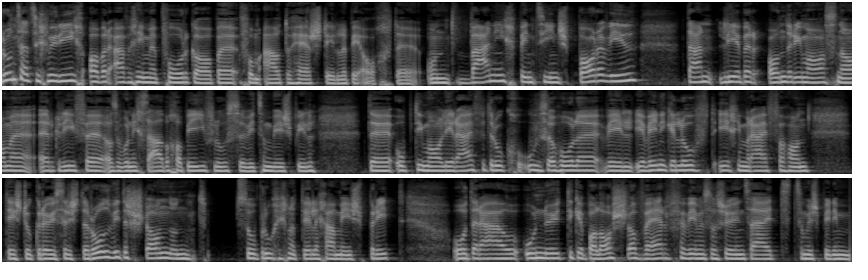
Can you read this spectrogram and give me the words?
Grundsätzlich würde ich aber einfach immer die Vorgaben vom Autohersteller beachten. Und wenn ich Benzin sparen will, dann lieber andere Massnahmen ergreifen, also die ich selber beeinflussen kann, wie zum Beispiel den optimalen Reifendruck rausholen, weil je weniger Luft ich im Reifen habe, desto größer ist der Rollwiderstand und so brauche ich natürlich auch mehr Sprit oder auch unnötige Ballast abwerfen, wie man so schön sagt, zum Beispiel im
